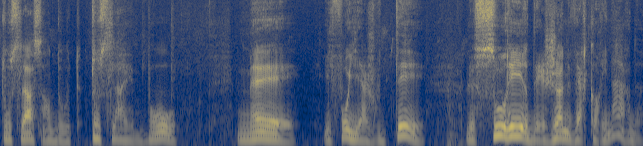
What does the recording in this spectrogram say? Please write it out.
Tout cela sans doute, tout cela est beau, mais il faut y ajouter le sourire des jeunes vercorinardes.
